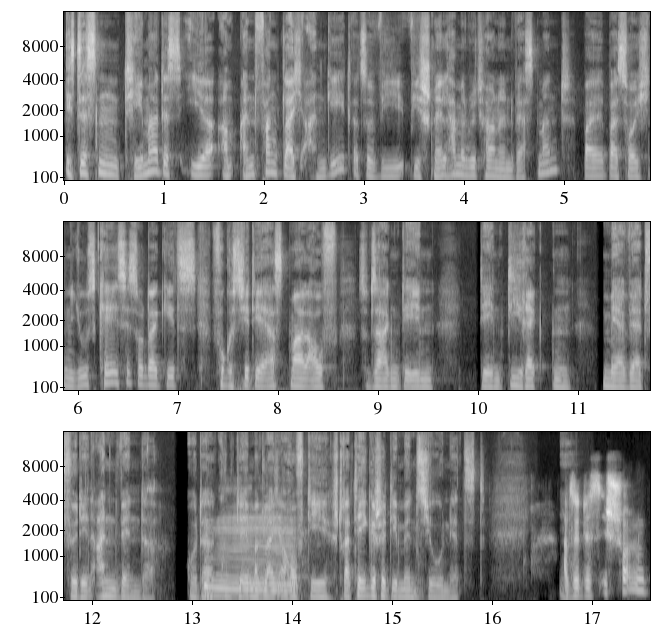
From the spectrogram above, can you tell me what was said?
Ist das ein Thema, das ihr am Anfang gleich angeht? Also wie, wie schnell haben wir Return on Investment bei, bei solchen Use Cases oder geht's, fokussiert ihr erstmal auf sozusagen den, den direkten Mehrwert für den Anwender? Oder guckt ihr immer gleich auch mm. auf die strategische Dimension jetzt? Also das ist schon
